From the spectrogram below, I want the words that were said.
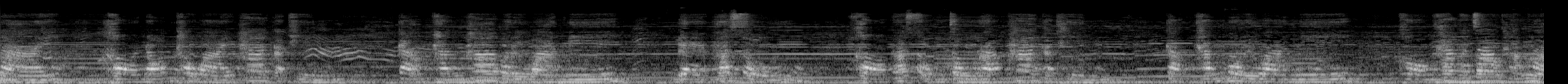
หลาย ขอน้อมถวายผ้ากฐิน กับทั้งผ้าบริวารนนี้ แด่พระสงฆ์ขอพระสงฆ์จงรับผ้ากฐิน กับทั้งบริวารนนี้ ของข้าพเจ้าทั้งหล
